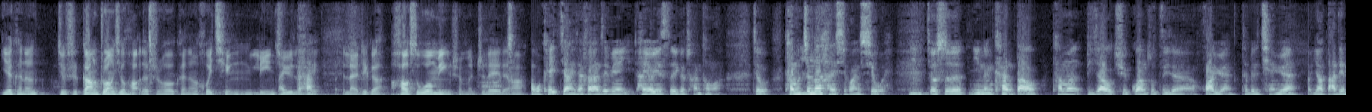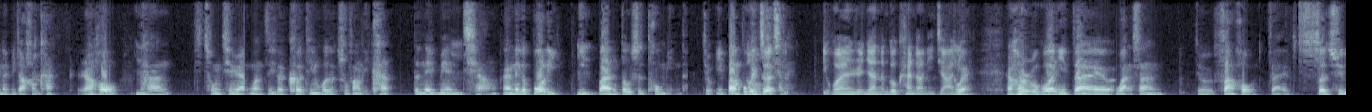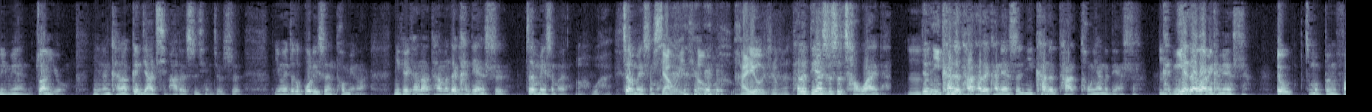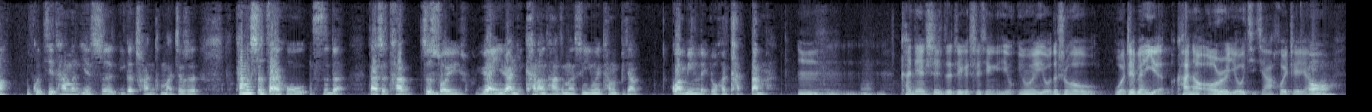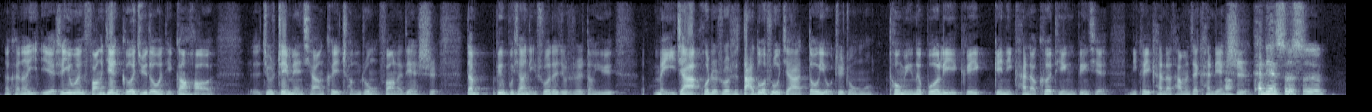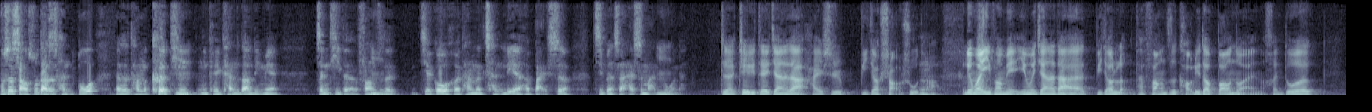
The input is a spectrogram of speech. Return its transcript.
也可能就是刚装修好的时候，可能会请邻居来来来这个 housewarming 什么之类的啊。我可以讲一下荷兰这边很有意思的一个传统啊，就他们真的很喜欢秀哎，嗯，就是你能看到他们比较去关注自己的花园，特别是前院要打点的比较好看，然后他从前院往自己的客厅或者厨房里看的那面墙，啊、那个玻璃一般都是透明的，就一般不会遮起来。喜欢人家能够看到你家里，对，然后如果你在晚上就饭后在社区里面转悠，你能看到更加奇葩的事情，就是因为这个玻璃是很透明啊，你可以看到他们在看电视，这没什么，啊，我还这没什么。吓我一跳。还有什么？他的电视是朝外的，嗯就你看着他，他在看电视，你看着他同样的电视，看你也在外面看电视，就这么奔放。我估计他们也是一个传统嘛，就是他们是在乎隐私的，但是他之所以愿意让你看到他这么，是因为他们比较光明磊落和坦荡嘛。嗯嗯嗯嗯嗯，看电视的这个事情，因因为有的时候我这边也看到偶尔有几家会这样，哦那可能也是因为房间格局的问题，刚好。呃，就是这面墙可以承重放了电视，但并不像你说的，就是等于每一家或者说是大多数家都有这种透明的玻璃给给你看到客厅，并且你可以看到他们在看电视。啊、看电视是不是少数，但是很多。但是他们客厅你可以看得到里面整体的房子的结构和它们陈列和摆设，基本上还是蛮多的。对，这个在加拿大还是比较少数的啊。另外一方面，因为加拿大比较冷，它房子考虑到保暖，很多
